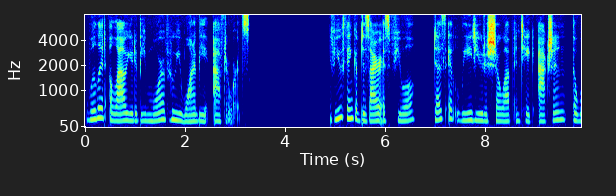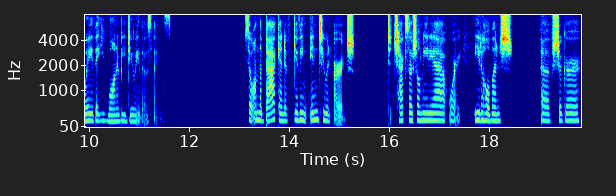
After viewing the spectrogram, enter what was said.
will it allow you to be more of who you want to be afterwards? If you think of desire as fuel, does it lead you to show up and take action the way that you want to be doing those things? So, on the back end of giving into an urge to check social media or eat a whole bunch of sugar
